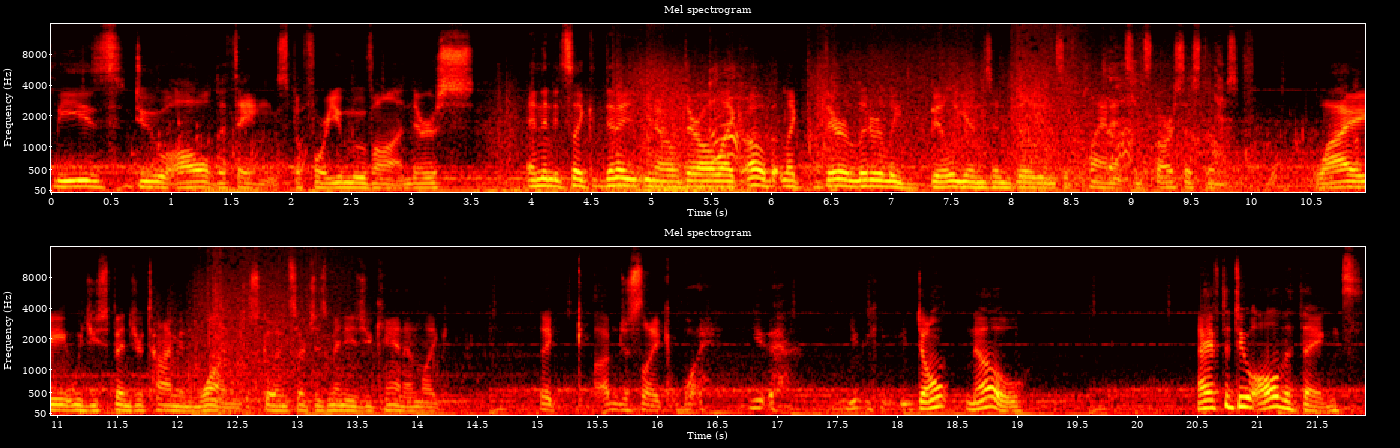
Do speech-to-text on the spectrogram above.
Please do all the things before you move on. There's and then it's like then I, you know they're all like oh but like there are literally billions and billions of planets and star systems why would you spend your time in one just go and search as many as you can and like like i'm just like what you you, you don't know. I have to do all the things.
